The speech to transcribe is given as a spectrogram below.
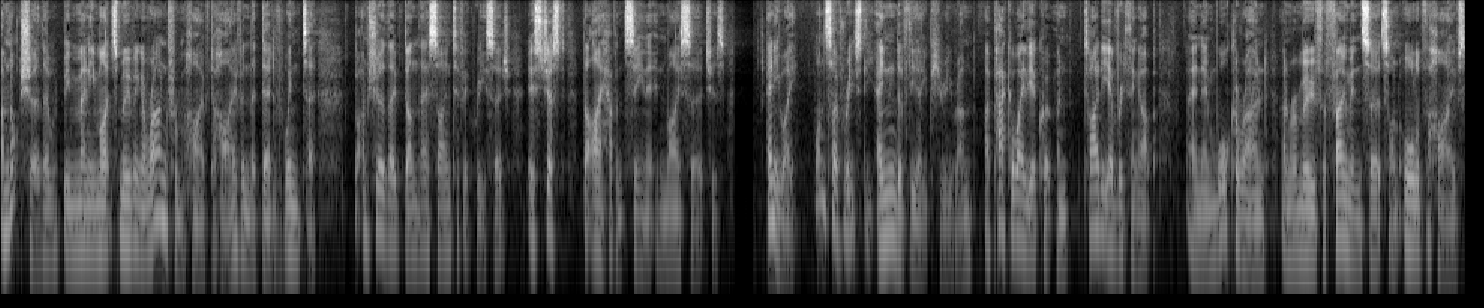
I'm not sure there would be many mites moving around from hive to hive in the dead of winter, but I'm sure they've done their scientific research. It's just that I haven't seen it in my searches. Anyway, once I've reached the end of the apiary run, I pack away the equipment, tidy everything up, and then walk around and remove the foam inserts on all of the hives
